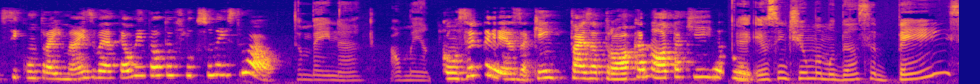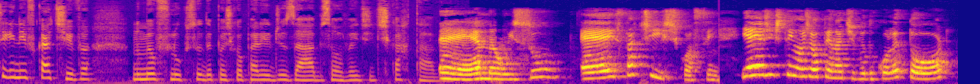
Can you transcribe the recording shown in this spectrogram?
se contrair mais e vai até aumentar o teu fluxo menstrual. Também, né? Aumenta. Com certeza. Quem faz a troca nota que. É, eu senti uma mudança bem significativa no meu fluxo depois que eu parei de usar absorvente descartável. É, não, isso é estatístico, assim. E aí a gente tem hoje a alternativa do coletor,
